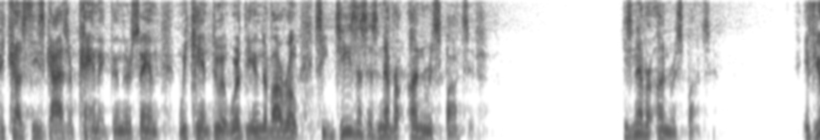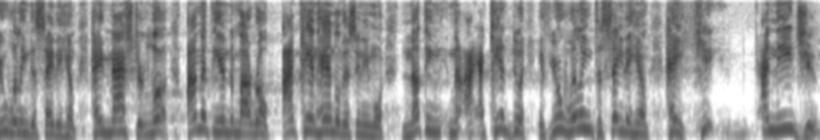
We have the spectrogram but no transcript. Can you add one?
because these guys are panicked and they're saying, We can't do it. We're at the end of our rope. See, Jesus is never unresponsive. He's never unresponsive. If you're willing to say to him, Hey, Master, look, I'm at the end of my rope. I can't handle this anymore. Nothing, I, I can't do it. If you're willing to say to him, Hey, he, I need you,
